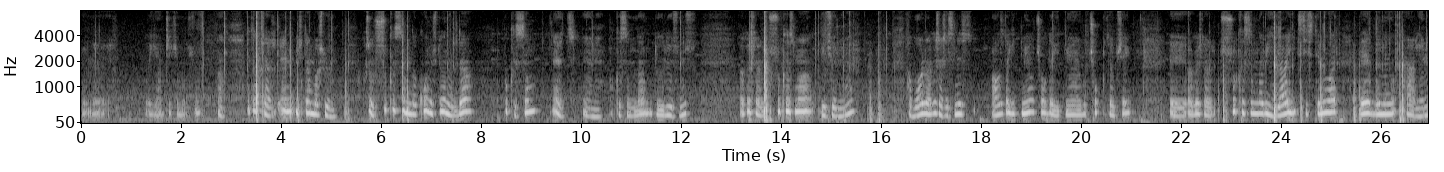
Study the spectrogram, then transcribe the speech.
Şöyle yan çekim olsun. Ha. Evet arkadaşlar en üstten başlıyorum. Arkadaşlar şu kısımda konuştuğunuzda bu kısım evet yani kısımdan duyuluyorsunuz. Arkadaşlar şu kısma geçiyorum hemen. Ha bu arada arkadaşlar sesiniz az da gitmiyor, çok da gitmiyor. Yani bu çok güzel bir şey. Ee, arkadaşlar şu kısımda bir yay sistemi var ve bunu her yöne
